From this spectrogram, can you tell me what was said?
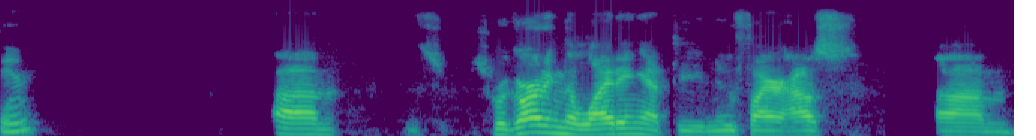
Dan? Um, regarding the lighting at the new firehouse, um,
